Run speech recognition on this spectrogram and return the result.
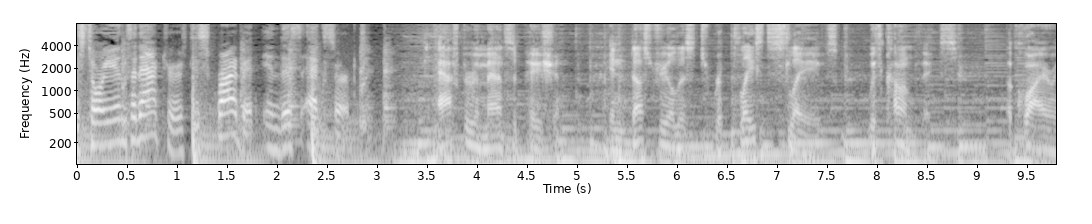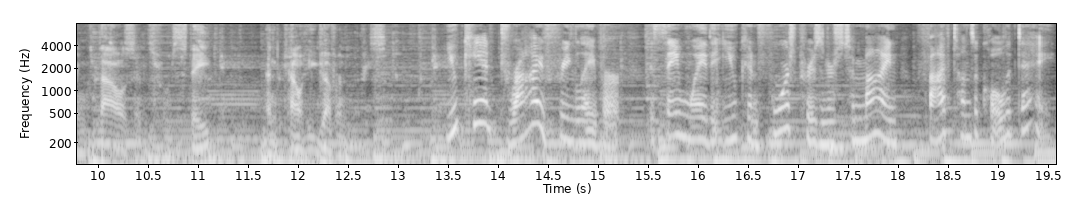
Historians and actors describe it in this excerpt. After emancipation, industrialists replaced slaves with convicts, acquiring thousands from state and county governments. You can't drive free labor the same way that you can force prisoners to mine five tons of coal a day.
